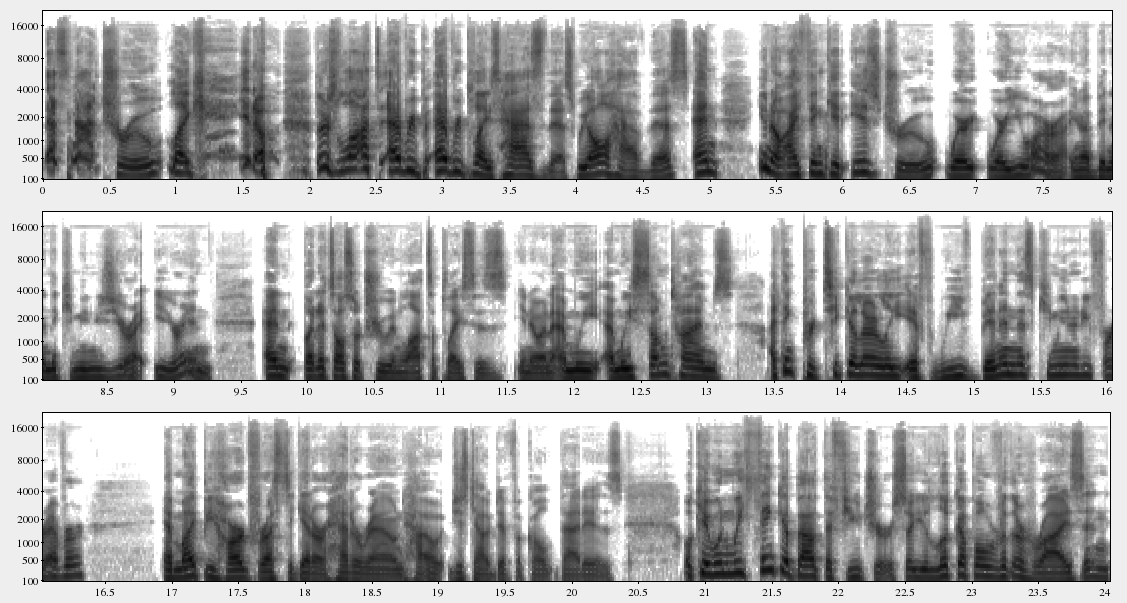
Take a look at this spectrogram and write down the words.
that's not true. Like, you know, there's lots every every place has this. We all have this. And, you know, I think it is true where where you are. You know, I've been in the communities you're you're in. And but it's also true in lots of places, you know, and, and we and we sometimes I think particularly if we've been in this community forever, it might be hard for us to get our head around how just how difficult that is okay, when we think about the future, so you look up over the horizon,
